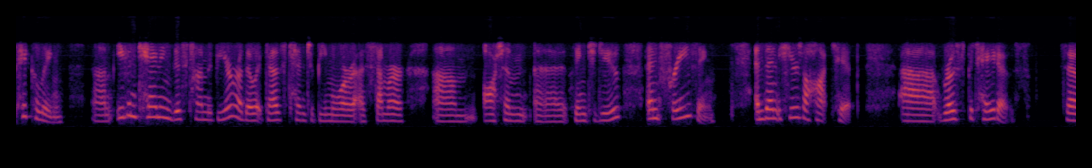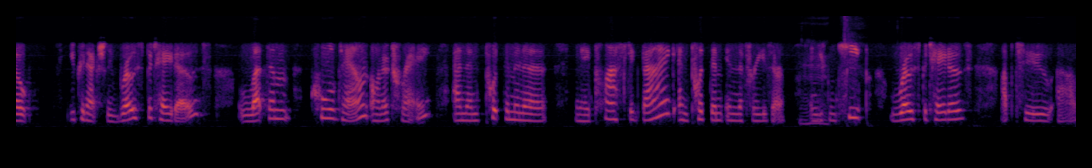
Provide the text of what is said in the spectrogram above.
pickling. Um, even canning this time of year, although it does tend to be more a summer, um, autumn uh, thing to do, and freezing. And then here's a hot tip uh, roast potatoes. So you can actually roast potatoes, let them cool down on a tray, and then put them in a in a plastic bag and put them in the freezer. And you can keep roast potatoes up to uh,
